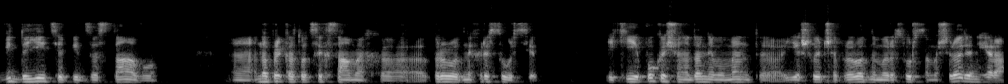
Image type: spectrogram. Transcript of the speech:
віддається під заставу, е, наприклад, оцих самих е, природних ресурсів, які поки що на даний момент е, є швидше природними ресурсами Шрёдінгера,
